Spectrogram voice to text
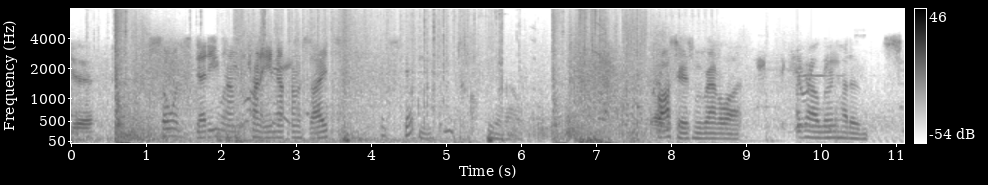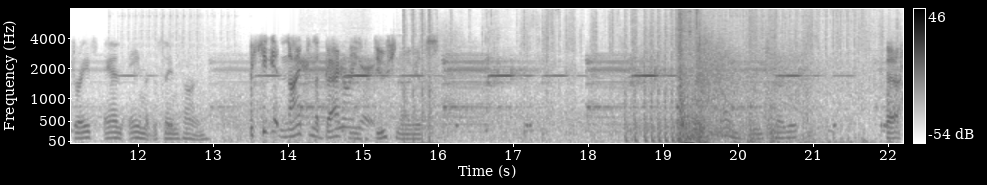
Yeah. So unsteady when I'm trying to aim down on the sights. It's steady. What are you talking about? Crosshairs move around a lot. I gotta learn how to strafe and aim at the same time. I keep getting knifed in the back of these douche nuggets. Oh, douche nugget. Yeah.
